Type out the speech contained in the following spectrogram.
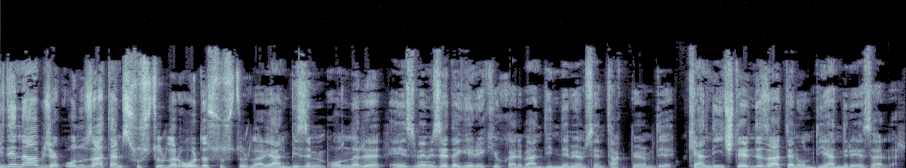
bir de ne yapacak? Onu zaten sustururlar. Orada sustururlar. Yani bizim onları ezmemize de gerek yok. Hani ben dinlemiyorum seni takmıyorum diye. Kendi içlerinde zaten onu diyenleri ezerler.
